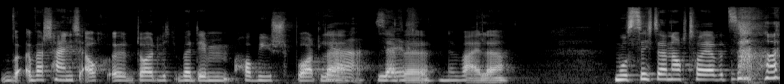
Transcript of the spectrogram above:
wahrscheinlich auch äh, deutlich über dem Ja, Hobbysportler-Level safe. eine Weile. Musste ich dann auch teuer bezahlen.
